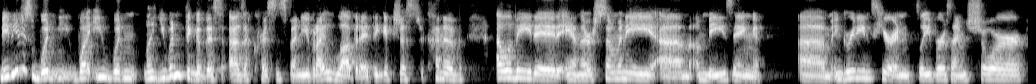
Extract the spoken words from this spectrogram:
maybe just wouldn't what you wouldn't like you wouldn't think of this as a christmas menu but i love it. I think it's just kind of elevated and there's so many um, amazing um, ingredients here and flavors i'm sure.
